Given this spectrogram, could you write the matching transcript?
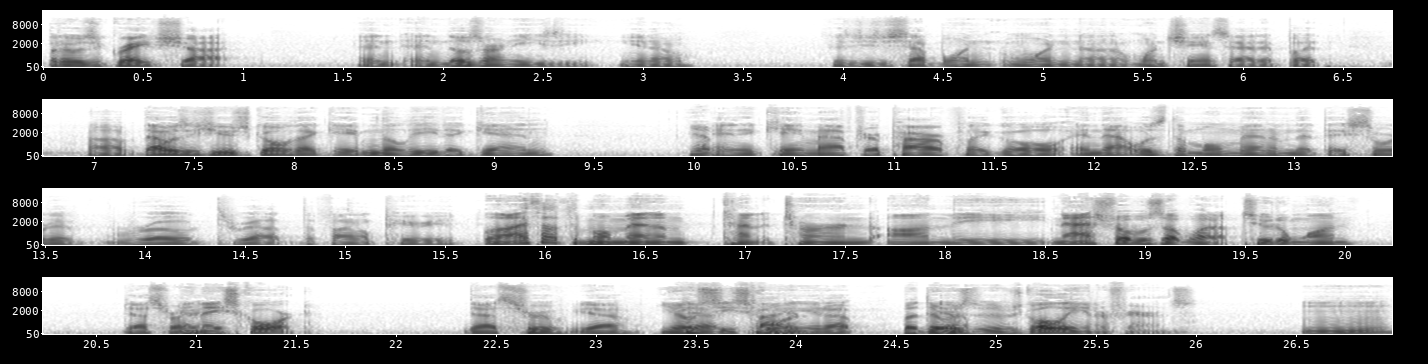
but it was a great shot, and and those aren't easy, you know, because you just have one one uh, one chance at it. But uh, that was a huge goal that gave them the lead again. Yep. And it came after a power play goal, and that was the momentum that they sort of rode throughout the final period. Well, I thought the momentum kind of turned on the Nashville was up what up two to one, That's right. and they scored. That's true. Yeah. Josi yeah, scored. it up. But there Yeah. was there was goalie interference, Mm-hmm.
